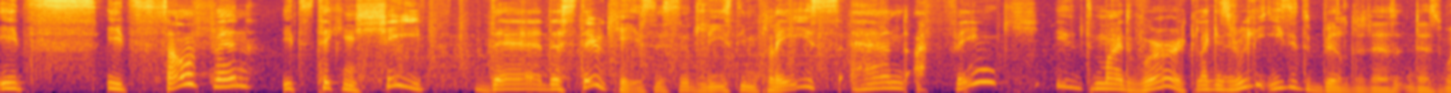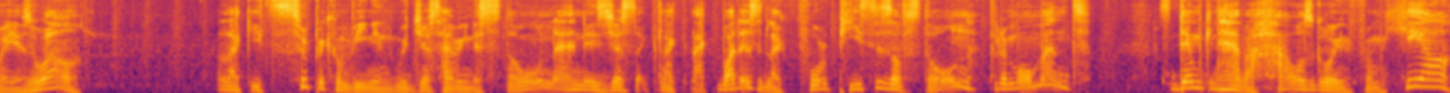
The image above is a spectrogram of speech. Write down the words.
it's it's something. It's taking shape. The the staircase is at least in place, and I think it might work. Like it's really easy to build it this, this way as well. Like it's super convenient with just having the stone, and it's just like like like what is it? Like four pieces of stone for the moment. So then we can have a house going from here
